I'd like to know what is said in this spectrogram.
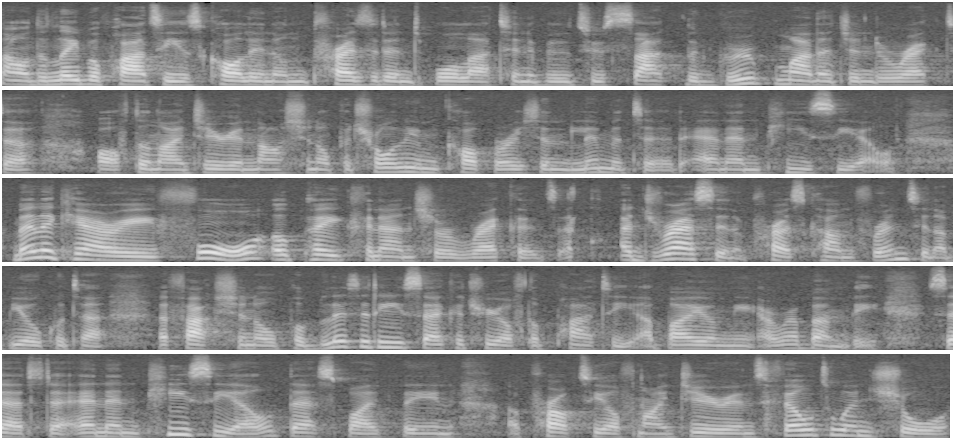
Now, the Labour Party is calling on President Bola Tinubu to sack the Group Managing Director of the Nigerian National Petroleum Corporation Limited, NNPCL, Mele Kyari, for opaque financial records. Addressing a press conference in Abeokuta, a factional publicity secretary of the party, Abayomi Arabambi, said the NNPCL, despite being a property of Nigerians, failed to ensure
